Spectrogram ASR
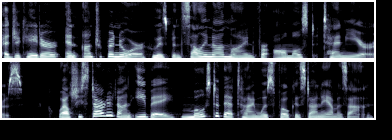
educator, and entrepreneur who has been selling online for almost 10 years. While she started on eBay, most of that time was focused on Amazon.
